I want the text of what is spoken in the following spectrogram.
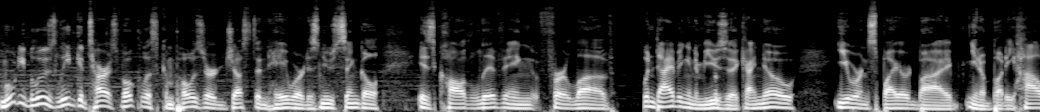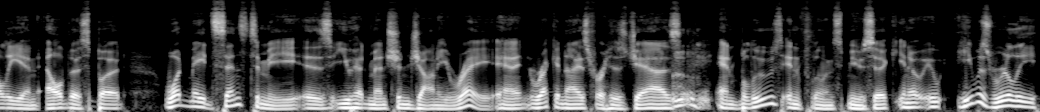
Moody Blues lead guitarist, vocalist, composer Justin Hayward. His new single is called Living for Love. When diving into music, I know you were inspired by, you know, Buddy Holly and Elvis, but what made sense to me is you had mentioned Johnnie Ray and recognized for his jazz mm-hmm. and blues influenced music. You know, it, he was really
